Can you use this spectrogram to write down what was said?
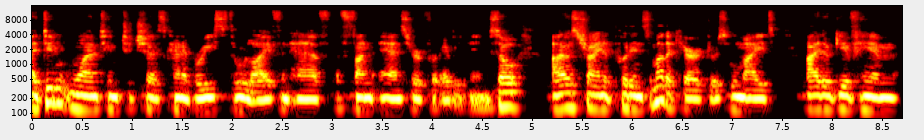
I didn't want him to just kind of breeze through life and have a fun answer for everything. So I was trying to put in some other characters who might either give him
